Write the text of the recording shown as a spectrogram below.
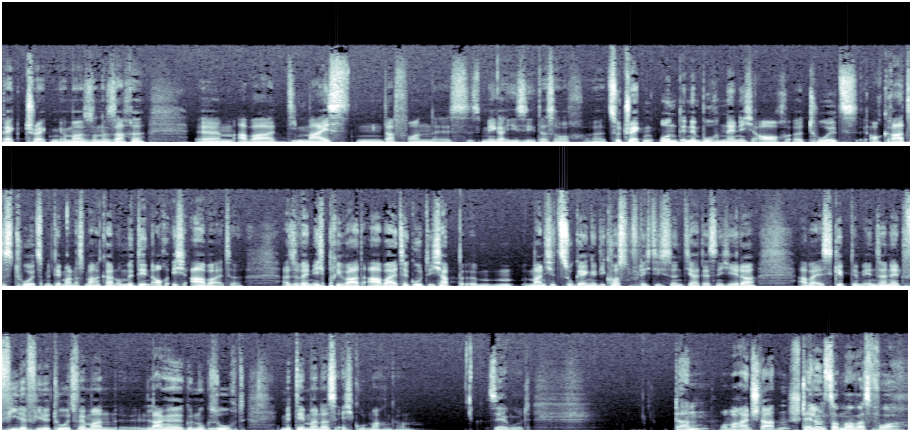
Backtracken immer so eine Sache. Ähm, aber die meisten davon ist es mega easy, das auch äh, zu tracken. Und in dem Buch nenne ich auch äh, Tools, auch Gratis-Tools, mit denen man das machen kann und mit denen auch ich arbeite. Also wenn ich privat arbeite, gut, ich habe ähm, manche Zugänge, die kostenpflichtig sind, die hat jetzt nicht jeder, aber es gibt im Internet viele, viele Tools, wenn man äh, lange genug sucht, mit denen man das echt gut machen kann. Sehr gut. Dann Wollen wir reinstarten? stell uns doch mal was vor.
